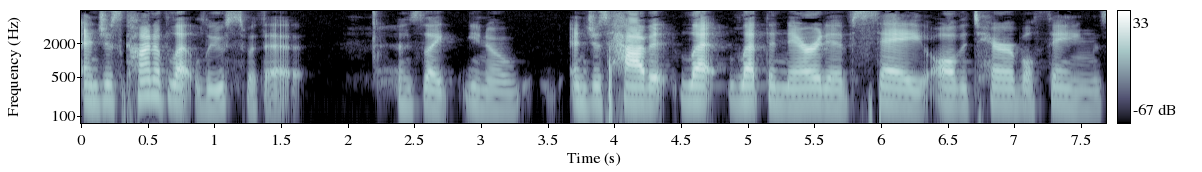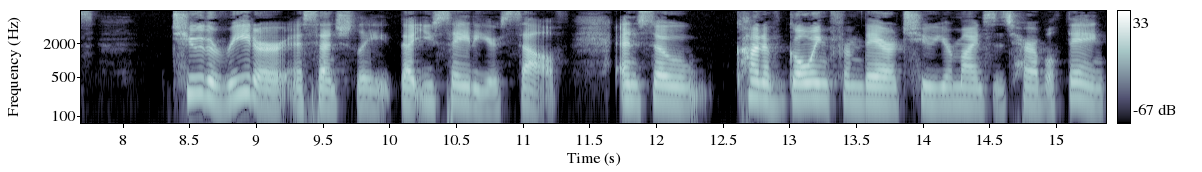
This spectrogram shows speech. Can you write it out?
and just kind of let loose with it. It's like you know and just have it let let the narrative say all the terrible things to the reader essentially that you say to yourself. And so kind of going from there to your mind is a terrible thing,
